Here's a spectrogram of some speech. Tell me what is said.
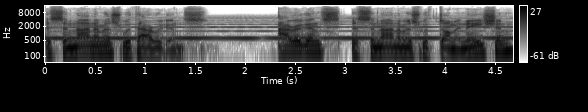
is synonymous with arrogance. Arrogance is synonymous with domination,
